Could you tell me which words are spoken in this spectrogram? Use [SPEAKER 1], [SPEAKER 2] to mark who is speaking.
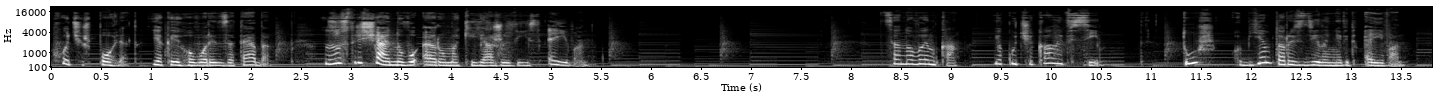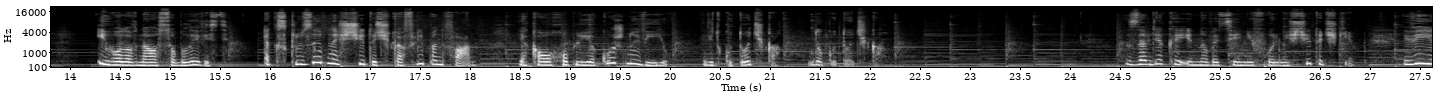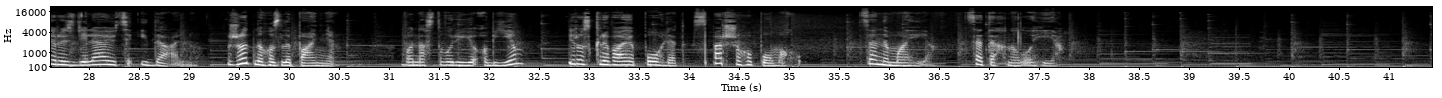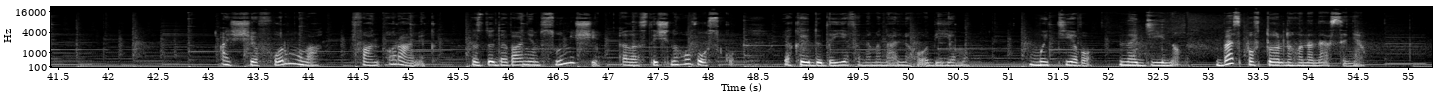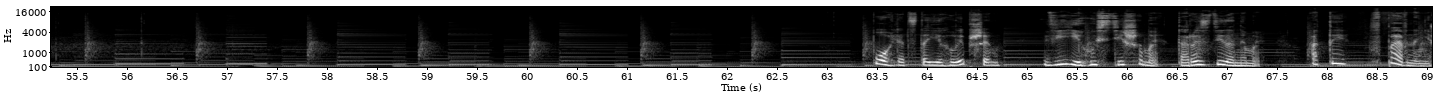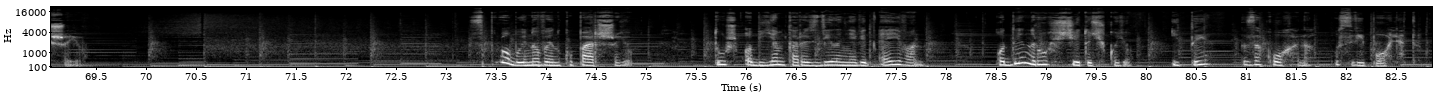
[SPEAKER 1] Хочеш погляд, який говорить за тебе? Зустрічай нову еру макіяжу Віз Avon. Це новинка, яку чекали всі. Туш, об'єм та розділення від Avon. І головна особливість ексклюзивна щіточка Flip and Fun, яка охоплює кожну вію від куточка до куточка. Завдяки інноваційній формі щіточки вії розділяються ідеально, жодного злипання. Вона створює об'єм і розкриває погляд з першого помаху. Це не магія, це технологія. А ще формула Fan Oramic з додаванням суміші еластичного воску, який додає феноменального об'єму. Миттєво, надійно, без повторного нанесення. Погляд стає глибшим, вії густішими та розділеними, а ти впевненішою. Спробуй новинку першою. Туш об'єм та розділення від Avon, один рух щіточкою, і ти закохана у свій погляд.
